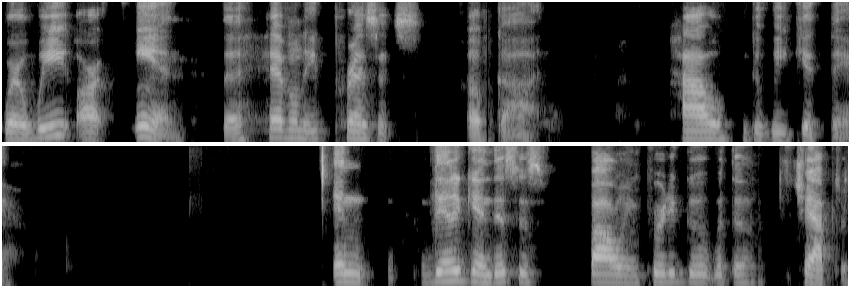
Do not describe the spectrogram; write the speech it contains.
where we are in the heavenly presence of God. How do we get there? And then again, this is following pretty good with the chapter.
